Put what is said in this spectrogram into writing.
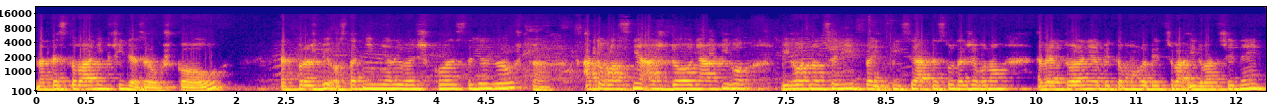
na testování přijde s rouškou, tak proč by ostatní měli ve škole sedět v rouškách? A to vlastně až do nějakého vyhodnocení PCR testu, takže ono eventuálně by to mohlo být třeba i dva, tři dny.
